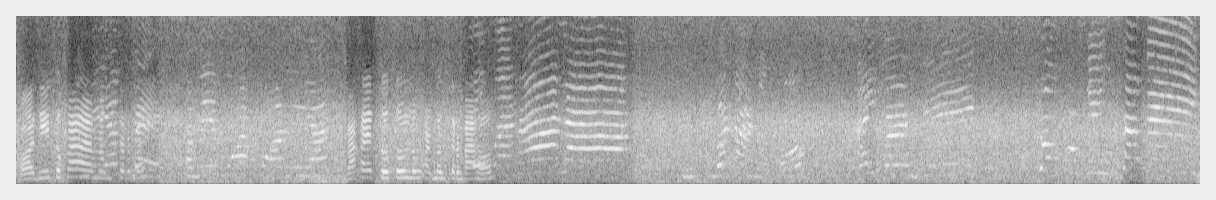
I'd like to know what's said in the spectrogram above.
O, dito ka, magtrabaho. Sabihin mo kung ano yan. Bakit? Tutulong ka magtrabaho? Banana! Banana to? Cybergate! Supergate saging!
